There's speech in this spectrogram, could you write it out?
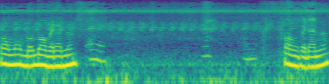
มองมองมองไปด้านนู้นมองไปด้านนู้น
